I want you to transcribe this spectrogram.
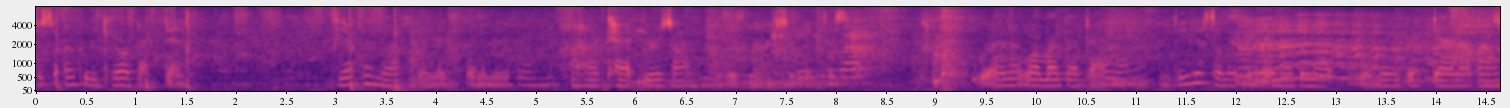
Just an ugly girl back then. I can laugh and make fun of me when I had cat ears on. I was not actually like this. When I want my bandana, they used to let me wear my bandana on.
